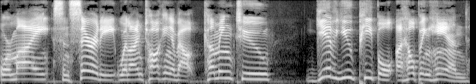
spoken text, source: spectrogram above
or my sincerity when I'm talking about coming to give you people a helping hand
